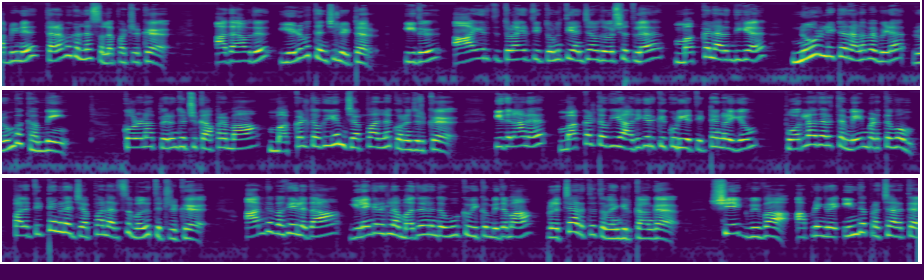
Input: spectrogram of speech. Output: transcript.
அப்படின்னு தரவுகள்ல சொல்லப்பட்டிருக்கு. அதாவது எழுபத்தஞ்சு லிட்டர். இது ஆயிரத்தி தொள்ளாயிரத்தி தொண்ணூத்தி அஞ்சாவது வருஷத்துல மக்கள் அருந்திய நூறு லிட்டர் அளவை விட ரொம்ப கம்மி. கொரோனா பெருந்தொற்றுக்கு அப்புறமா மக்கள் தொகையும் ஜப்பான்ல குறைஞ்சிருக்கு. இதனால மக்கள் தொகையை அதிகரிக்கக்கூடிய திட்டங்களையும் பொருளாதாரத்தை மேம்படுத்தவும் பல திட்டங்களை ஜப்பான் அரசு வகுத்துட்டு இருக்கு அந்த வகையில தான் இளைஞர்களை மது அருந்த ஊக்குவிக்கும் விதமா பிரச்சாரத்தை துவங்கியிருக்காங்க. ஷேக் விவா அப்படிங்கிற இந்த பிரச்சாரத்தை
